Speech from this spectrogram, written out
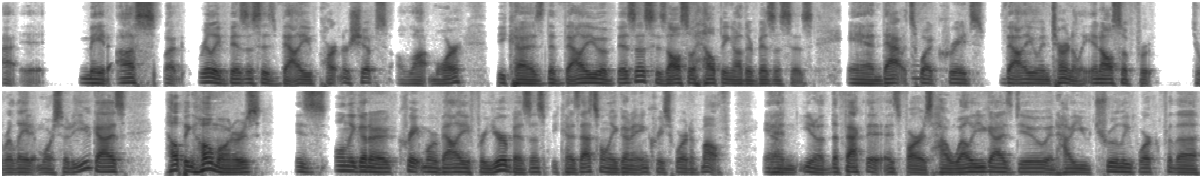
uh, it made us but really businesses value partnerships a lot more because the value of business is also helping other businesses and that's what creates value internally and also for to relate it more. So to you guys helping homeowners is only going to create more value for your business because that's only going to increase word of mouth and you know the fact that as far as how well you guys do and how you truly work for the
